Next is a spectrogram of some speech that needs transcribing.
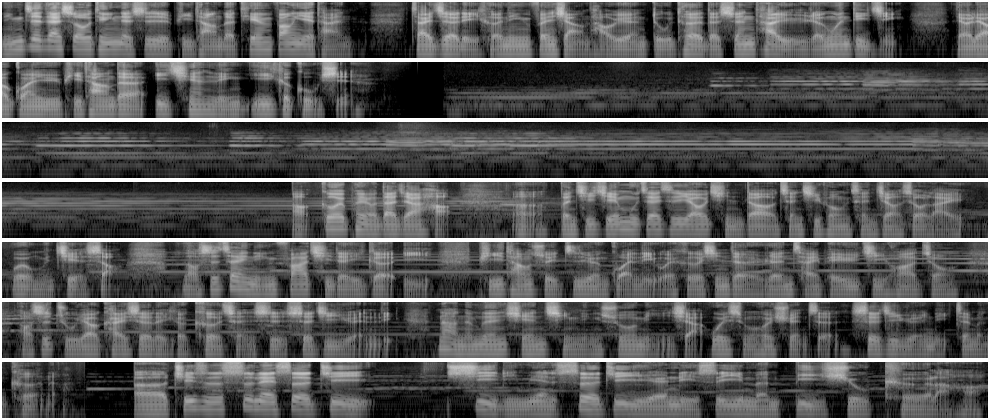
您正在收听的是皮糖的天方夜谭，在这里和您分享桃园独特的生态与人文地景，聊聊关于皮糖的一千零一个故事。好，各位朋友，大家好。呃，本期节目再次邀请到陈其峰陈教授来为我们介绍。老师在您发起的一个以皮塘水资源管理为核心的人才培育计划中，老师主要开设的一个课程是设计原理。那能不能先请您说明一下，为什么会选择设计原理这门课呢？呃，其实室内设计系里面，设计原理是一门必修科了哈。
